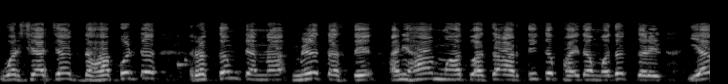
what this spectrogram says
वर्षाच्या दहापट रक्कम त्यांना मिळत असते आणि हा महत्त्वाचा आर्थिक फायदा मदत करेल. या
